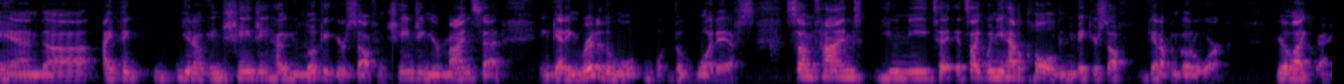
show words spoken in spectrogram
And uh, I think, you know, in changing how you look at yourself and changing your mindset and getting rid of the, the what ifs, sometimes you need to, it's like when you have a cold and you make yourself get up and go to work. You're like, right.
